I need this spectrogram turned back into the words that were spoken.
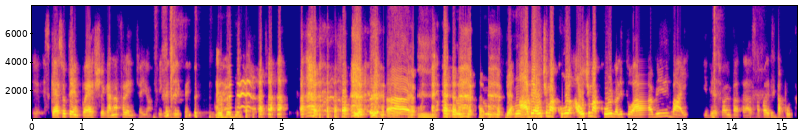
esquece o tempo, é chegar na frente aí, ó. Fica a dica aí. ah, abre a última curva, a última curva ali, tu abre e vai. E deixa o homem pra trás, só pra ficar puto.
